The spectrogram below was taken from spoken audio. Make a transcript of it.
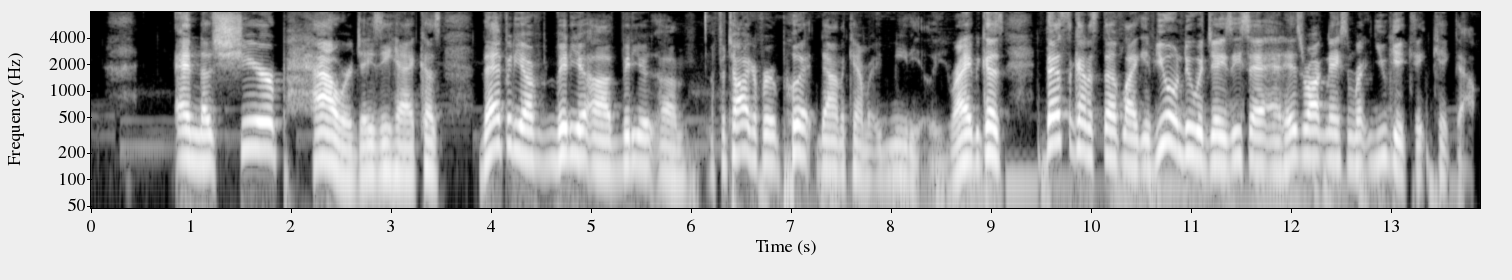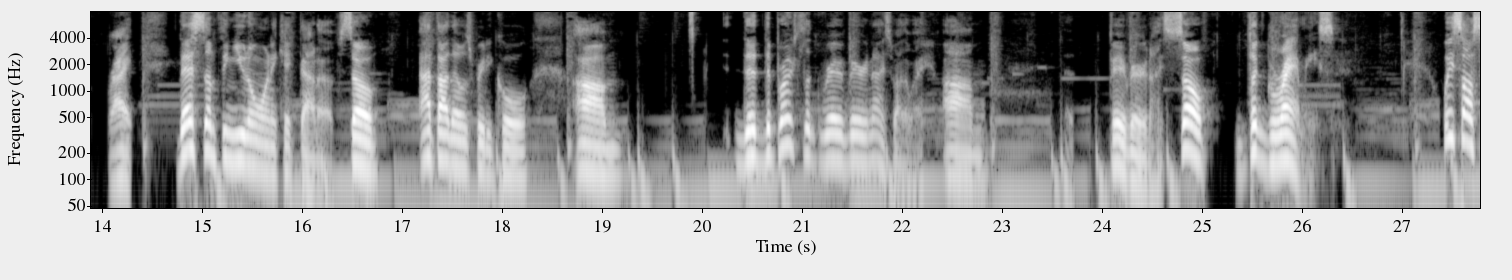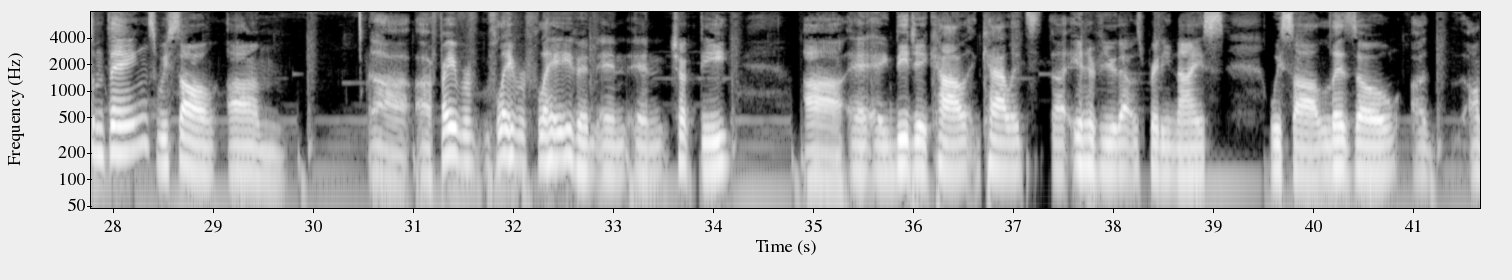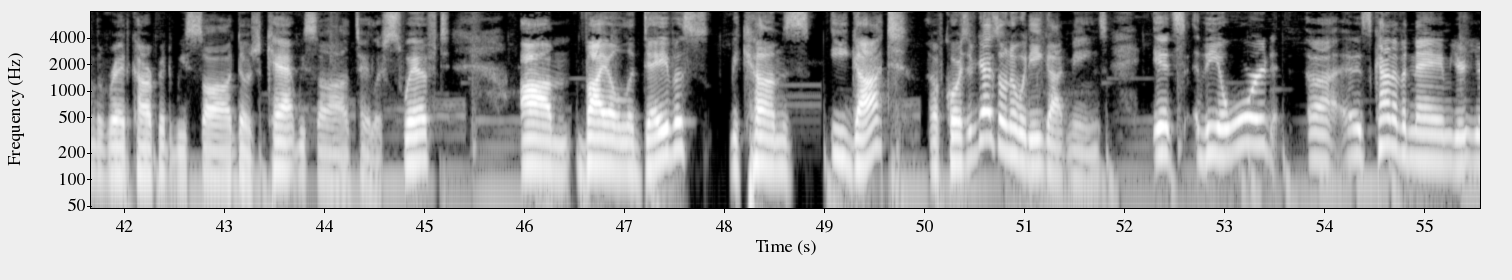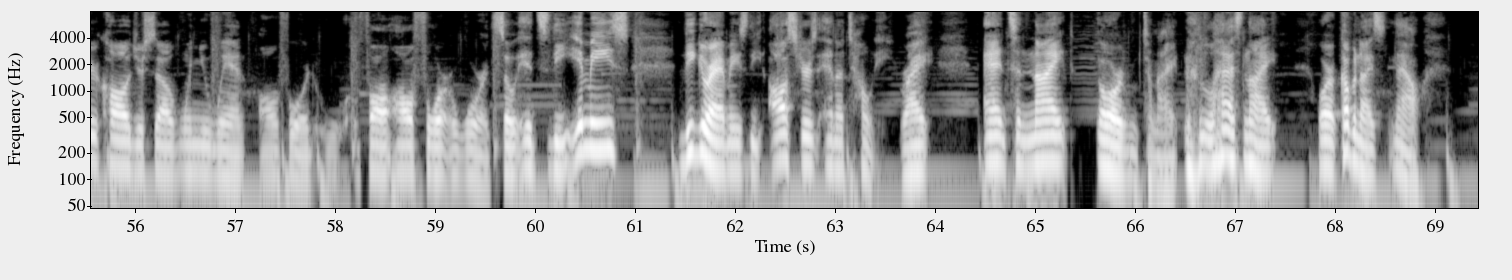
And the sheer power Jay Z had, because that video video uh video um photographer put down the camera immediately, right? Because that's the kind of stuff like if you don't do what Jay Z said at his Roc Nation, you get kicked out, right? That's something you don't want to kicked out of. So I thought that was pretty cool. Um, the the brunch looked very very nice, by the way. Um, very very nice. So the Grammys, we saw some things. We saw um uh, uh favor Flavor Flav and and and Chuck D uh, and, and DJ Khaled, Khaled's uh, interview. That was pretty nice. We saw Lizzo uh, on the red carpet. We saw Doja Cat. We saw Taylor Swift. Um, Viola Davis becomes EGOT. Of course, if you guys don't know what EGOT means, it's the award. Uh, it's kind of a name you're, you're called yourself when you win all four fall all four awards. So it's the Emmys, the Grammys, the Oscars, and a Tony, right? And tonight, or tonight, last night, or a couple nights now,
